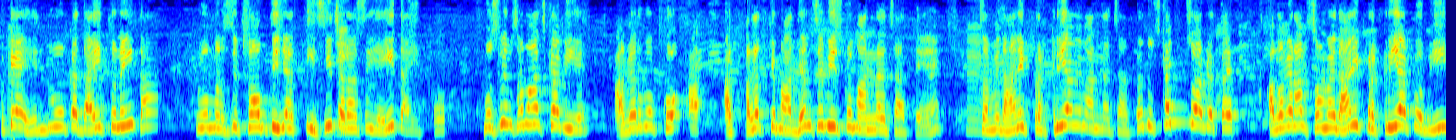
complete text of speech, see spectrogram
तो क्या हिंदुओं का दायित्व तो नहीं था कि वो मस्जिद सौंप दी जाती? इसी तरह से यही दायित्व तो मुस्लिम समाज का भी है। अगर वो को अदालत के माध्यम से भी इसको मानना चाहते हैं हम्म। संवैधानिक प्रक्रिया में मानना चाहते हैं तो उसका भी स्वागत है। अब अगर आप संवैधानिक प्रक्रिया को भी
